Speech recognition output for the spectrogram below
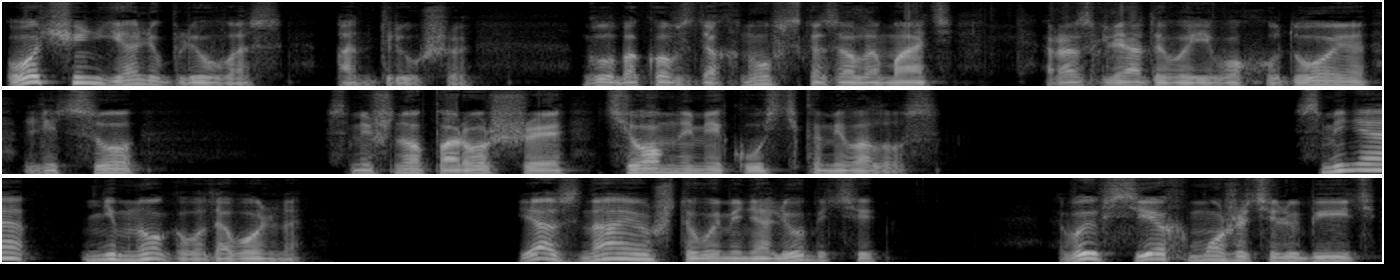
«Очень я люблю вас, Андрюша», — глубоко вздохнув, сказала мать, разглядывая его худое лицо, смешно поросшее темными кустиками волос. «С меня немногого довольно. Я знаю, что вы меня любите» Вы всех можете любить,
